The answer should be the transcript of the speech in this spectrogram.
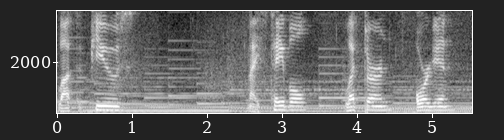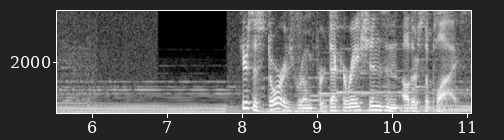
Lots of pews, nice table, lectern, organ. Here's a storage room for decorations and other supplies.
